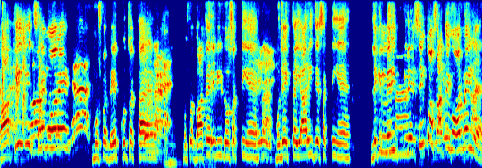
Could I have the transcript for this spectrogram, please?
बाकी की छह मोहरें मुझ पर भेद खुल सकता है। मुझ पर बातें रिवील हो सकती हैं। मुझे एक तैयारी दे सकती हैं। लेकिन मेरी प्लेसिंग तो साथी मोहर में ही है।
